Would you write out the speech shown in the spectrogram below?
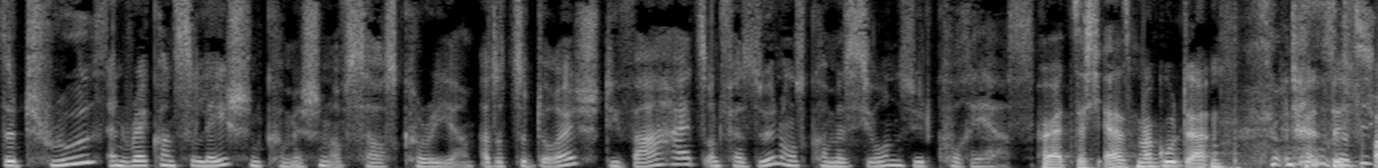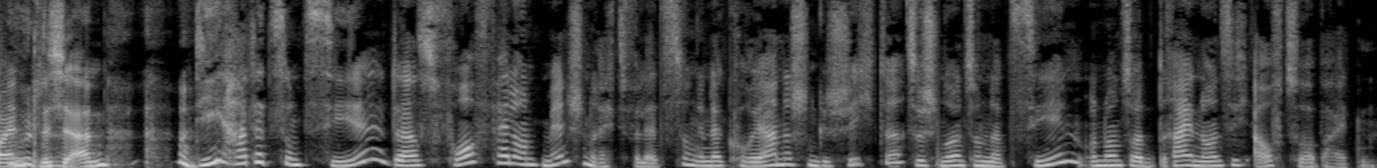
The Truth and Reconciliation Commission of South Korea. Also zu Deutsch die Wahrheits- und Versöhnungskommission Südkoreas. Hört sich erstmal gut an. Hört hört sich freundlich gut an. Die hatte zum Ziel, dass Vorfälle und Menschenrechtsverletzungen in der koreanischen Geschichte zwischen 1910 und 1993 aufzuarbeiten.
